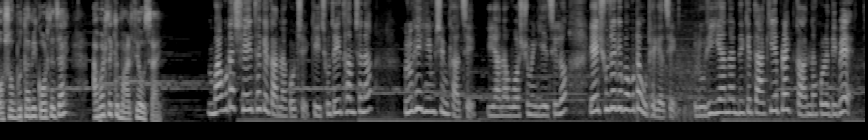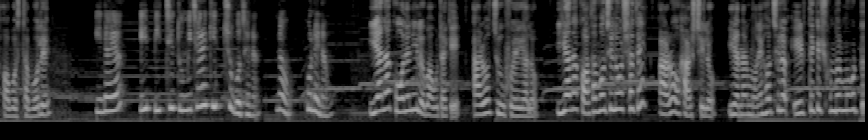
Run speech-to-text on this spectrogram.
অসভ্যতামি করতে যায়, আবার তাকে মারতেও চায়। বাবুটা সেই থেকে কান্না করছে, কিছুতেই থামছে না। রুহি হিমশিম খাচ্ছে। ইয়ানা ওয়াশরুমে গিয়েছিল। এই সুযোগে বাবুটা উঠে গেছে। রুহি ইয়ানার দিকে তাকিয়ে প্রায় কান্না করে দিবে অবস্থা বলে। ইনায়া এই পিচ্ছি তুমি ছাড়া কিচ্ছু বোঝে না। নাও কোলে নাও। ইয়ানা কোলে নিল বাবুটাকে। আরও চুপ হয়ে গেল। ইয়ানা কথা বলছিল ওর সাথে আরও হাসছিল। ইয়ানার মনে হচ্ছিল এর থেকে সুন্দর মুহূর্ত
